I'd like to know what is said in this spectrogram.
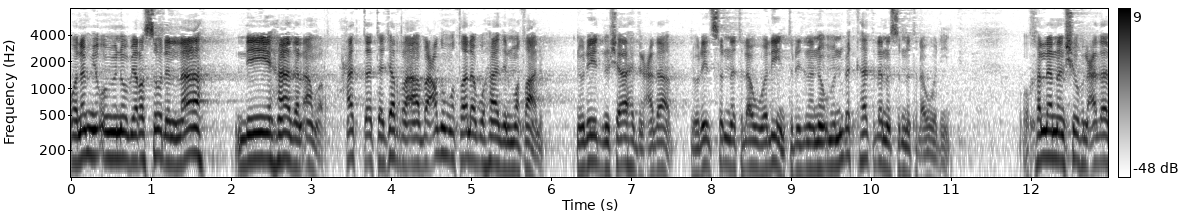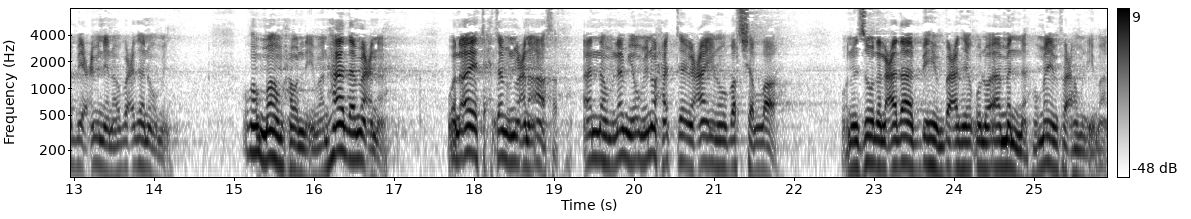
ولم يؤمنوا برسول الله لهذا الأمر حتى تجرأ بعضهم وطلبوا هذه المطالب. نريد نشاهد العذاب نريد سنة الأولين تريدنا نؤمن بك هات لنا سنة الأولين. وخلنا نشوف العذاب بأعيننا وبعدها نؤمن. وهم ما هم حول الإيمان. هذا معنى والآية تحتمل معنى آخر أنهم لم يؤمنوا حتى يعاينوا بطش الله ونزول العذاب بهم بعد يقولوا آمنا وما ينفعهم الإيمان.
